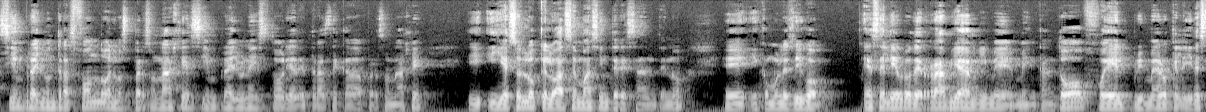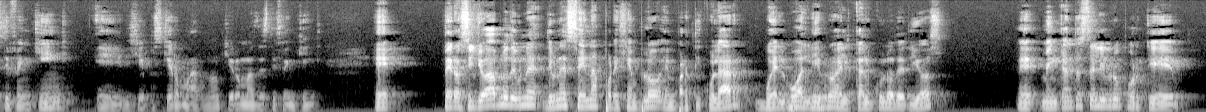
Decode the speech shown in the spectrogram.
Siempre hay un trasfondo en los personajes, siempre hay una historia detrás de cada personaje y, eso es lo que lo hace más interesante, ¿no? Eh, y como les digo, ese libro de Rabia a mí me, me, encantó, fue el primero que leí de Stephen King y dije, pues quiero más, ¿no? Quiero más de Stephen King. Eh, pero si yo hablo de una, de una escena, por ejemplo, en particular, vuelvo al libro El cálculo de Dios. Eh, me encanta este libro porque,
